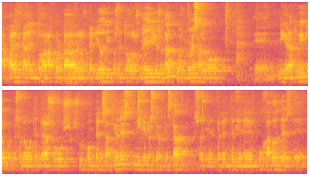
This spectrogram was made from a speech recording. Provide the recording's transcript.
aparezcan en todas las portadas de los periódicos, en todos los medios y tal, pues no es algo eh, ni gratuito, porque eso luego tendrá sus, sus compensaciones, ni que no esté orquestado. Eso evidentemente viene empujado desde,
